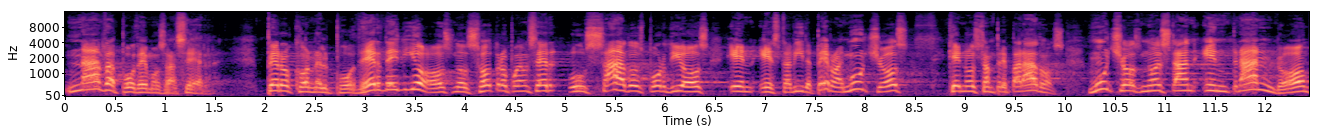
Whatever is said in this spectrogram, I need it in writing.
nada podemos hacer pero con el poder de Dios nosotros podemos ser usados por Dios en esta vida. Pero hay muchos que no están preparados. Muchos no están entrando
